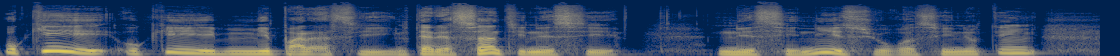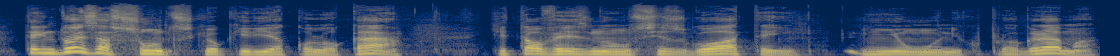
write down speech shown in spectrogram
O que, o que me parece interessante nesse, nesse início, Rocinho, tem, tem dois assuntos que eu queria colocar, que talvez não se esgotem em um único programa,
